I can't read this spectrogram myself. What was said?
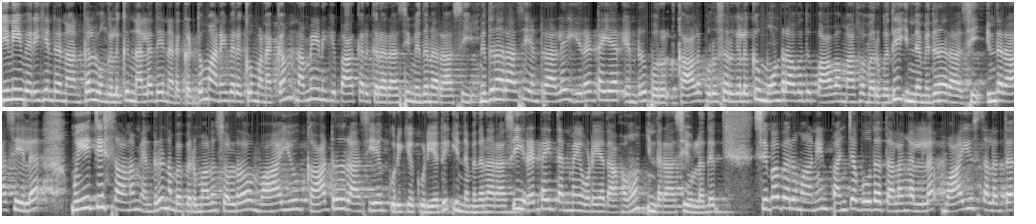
இனி வருகின்ற நாட்கள் உங்களுக்கு நல்லதே நடக்கட்டும். அனைவருக்கும் வணக்கம். நம்ம இன்னைக்கு பார்க்க இருக்கிற ராசி மிதுன ராசி. மிதுன ராசி என்றாலே இரட்டையர் என்று பொருள். கால புருஷர்களுக்கு மூன்றாவது பாவமாக வருவது இந்த மிதுன ராசி. இந்த ராசியில் முயற்சி ஸ்தானம் என்று நம்ம பெரும்பாலும் சொல்கிறோம் வாயு காற்று ராசியை குறிக்கக்கூடியது இந்த மிதுன ராசி. இரட்டைத்தன்மை உடையதாகவும் இந்த ராசி உள்ளது. சிவபெருமானின் பஞ்சபூத தலங்களில் வாயு ஸ்தலத்தை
